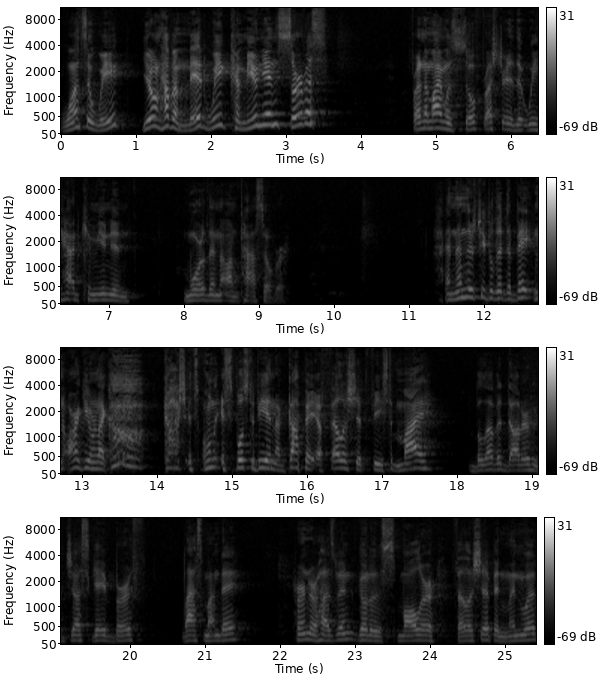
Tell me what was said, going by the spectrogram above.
once a week? You don't have a midweek communion service? A friend of mine was so frustrated that we had communion more than on Passover. And then there's people that debate and argue and like, oh, gosh, it's only it's supposed to be an agape, a fellowship feast. My beloved daughter who just gave birth last Monday, her and her husband go to the smaller fellowship in Lynnwood,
